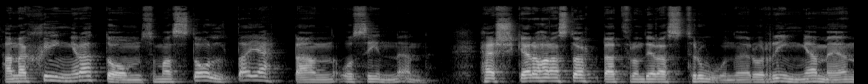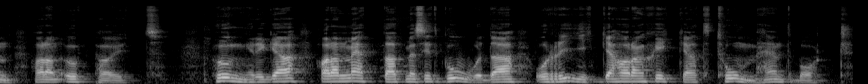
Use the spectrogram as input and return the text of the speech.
Han har skingrat dem som har stolta hjärtan och sinnen. Härskare har han störtat från deras troner och ringa män har han upphöjt. Hungriga har han mättat med sitt goda och rika har han skickat tomhänt bort.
